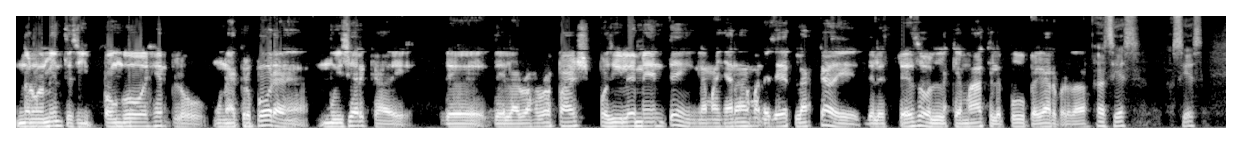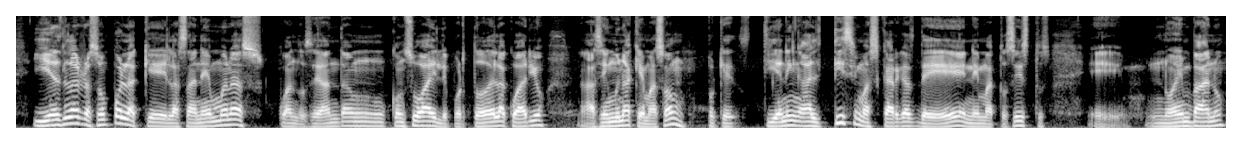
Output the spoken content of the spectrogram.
normalmente si pongo ejemplo una acropora muy cerca de, de, la Raja Rapage, posiblemente en la mañana amanece de blanca de, del estrés o la quemada que le pudo pegar, ¿verdad? Así es, así es. Y es la razón por la que las anémonas cuando se andan con su aire por todo el acuario hacen una quemazón, porque tienen altísimas cargas de nematocistos. Eh, no en vano,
